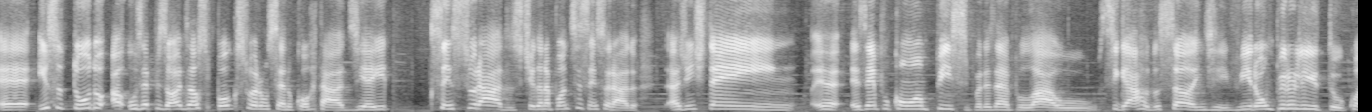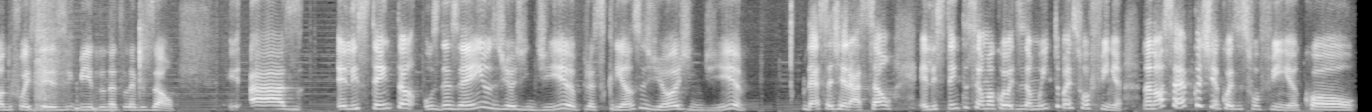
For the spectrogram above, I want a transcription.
É, isso tudo, a- os episódios aos poucos foram sendo cortados. E aí censurados, chega na ponta de ser censurado. A gente tem é, exemplo com One Piece, por exemplo, lá o cigarro do Sanji virou um pirulito quando foi ser exibido na televisão. As- eles tentam os desenhos de hoje em dia para as crianças de hoje em dia dessa geração, eles tentam ser uma coisa muito mais fofinha. Na nossa época tinha coisas fofinhas, com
